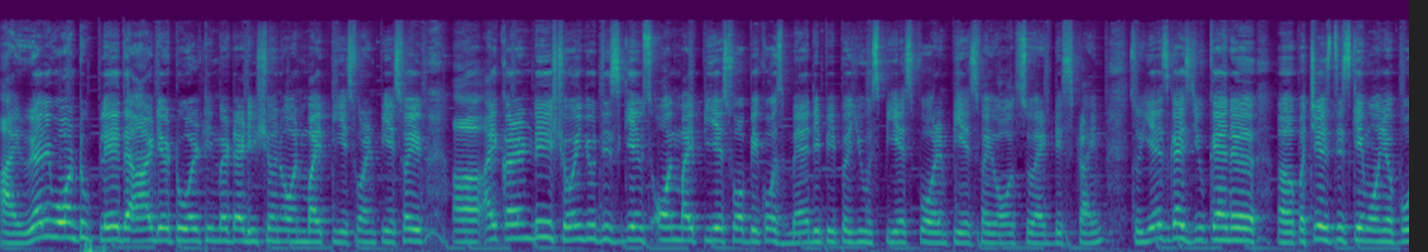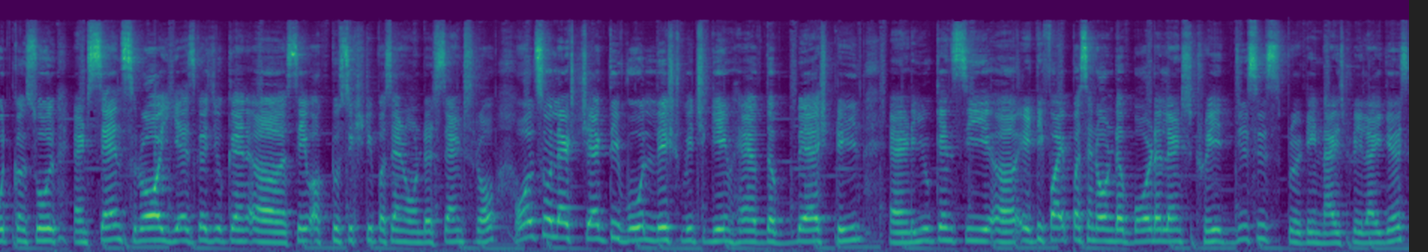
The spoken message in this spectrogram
I really want to play the RDR2 ultimate edition on my PS4 and PS5. Uh, I currently showing you these games on my PS4 PS4 because many people use PS4 and PS5 also at this time. So yes guys, you can uh, uh, purchase this game on your both console and Saints Row. Yes guys, you can uh, save up to 60% on the Saints Row. Also let's check the whole list which game have the best deal and you can see 85% uh, on the Borderlands 3. This is pretty nice deal I guess.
